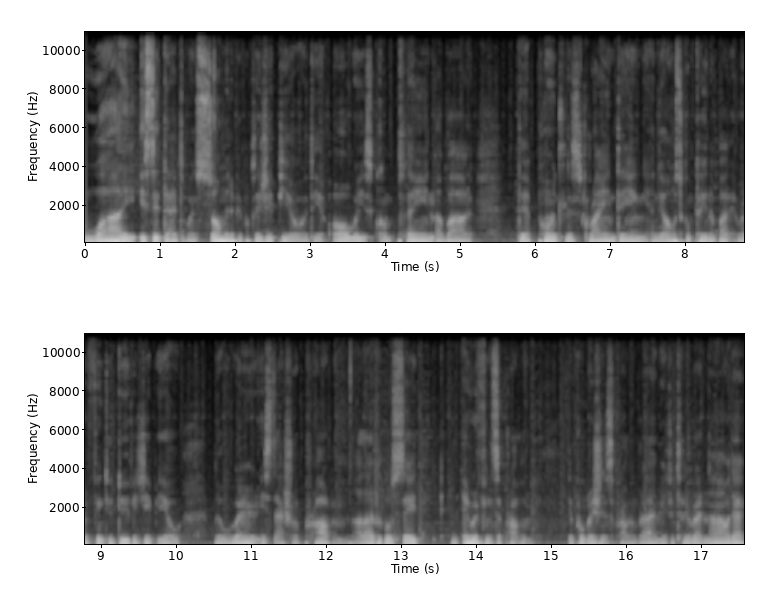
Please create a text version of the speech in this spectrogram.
Why is it that when so many people play GPO, they always complain about the pointless grinding and they always complain about everything to do with GPO, but where is the actual problem? A lot of people say everything's a problem, the progression is a problem, but I'm here to tell you right now that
